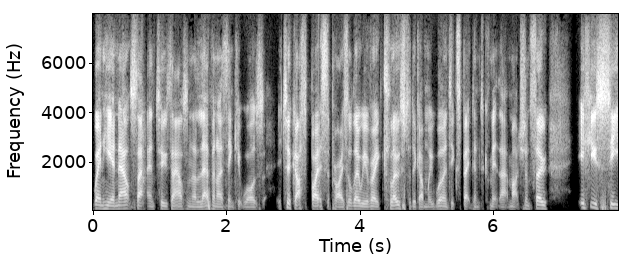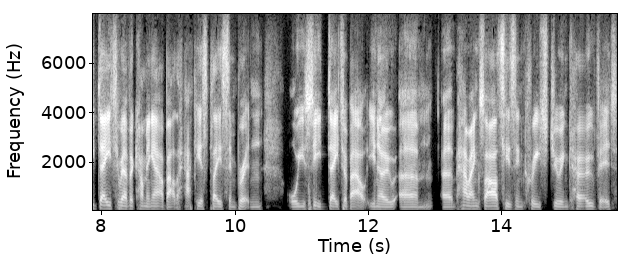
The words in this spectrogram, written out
when he announced that in 2011, I think it was, it took us by surprise. Although we were very close to the government, we weren't expecting to commit that much. And so, if you see data ever coming out about the happiest place in Britain, or you see data about, you know, um, uh, how anxiety has increased during COVID,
